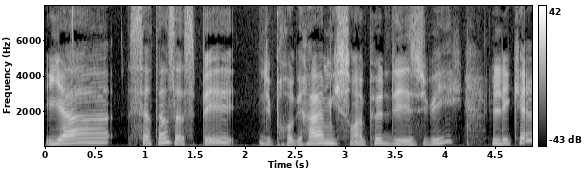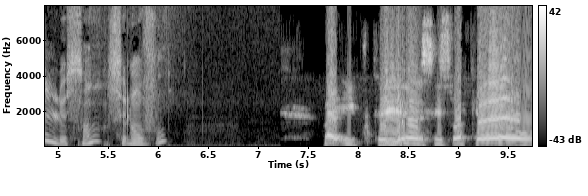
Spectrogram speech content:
y a certains aspects du programme qui sont un peu désuets. Lesquels le sont, selon vous? Ben, écoutez, euh, c'est sûr que euh,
